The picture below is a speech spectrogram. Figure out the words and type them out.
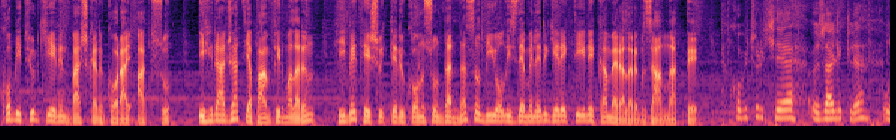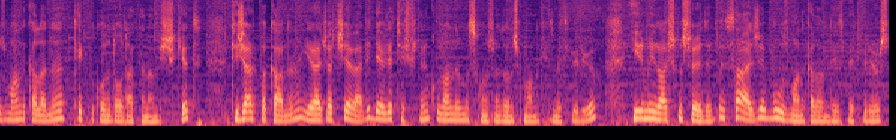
KOBİ Türkiye'nin başkanı Koray Aksu, ihracat yapan firmaların hibe teşvikleri konusunda nasıl bir yol izlemeleri gerektiğini kameralarımıza anlattı. Kobi Türkiye özellikle uzmanlık alanı tek bir konuda odaklanan bir şirket. Ticaret Bakanlığı'nın ihracatçıya verdiği devlet teşviklerinin kullanılması konusunda danışmanlık hizmeti veriyor. 20 yıl aşkın süredir de sadece bu uzmanlık alanında hizmet veriyoruz.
